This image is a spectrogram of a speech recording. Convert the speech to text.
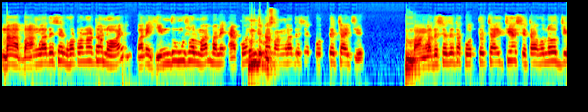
না বাংলাদেশের ঘটনাটা নয় মানে হিন্দু মুসলমান মানে এখন যেটা বাংলাদেশে করতে চাইছে বাংলাদেশে যেটা করতে চাইছে সেটা হলো যে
